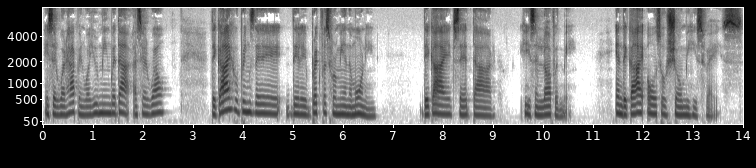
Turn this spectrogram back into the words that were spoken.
He said, What happened? What you mean with that? I said, Well, the guy who brings the the breakfast for me in the morning, the guy said that he's in love with me. And the guy also showed me his face.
